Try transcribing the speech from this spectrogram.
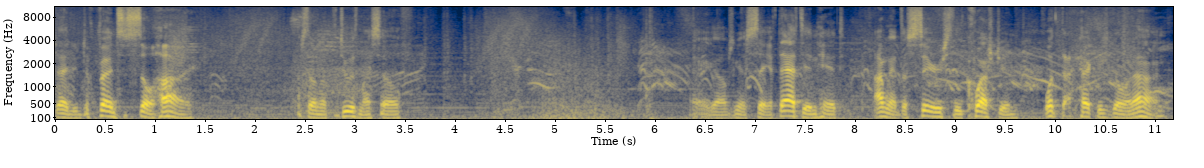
Dad, your defense is so high. I still don't know what to do with myself. There we go. I was gonna say, if that didn't hit, I'm gonna have to seriously question what the heck is going on.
